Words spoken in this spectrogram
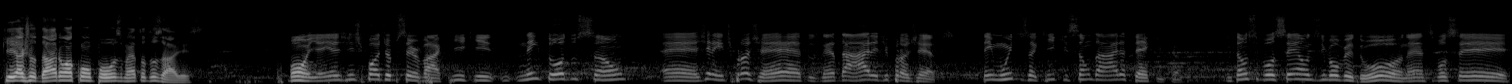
que ajudaram a compor os métodos ágeis. Bom, e aí a gente pode observar aqui que nem todos são é, gerentes de projetos, né, da área de projetos. Tem muitos aqui que são da área técnica. Então, se você é um desenvolvedor, né, se você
